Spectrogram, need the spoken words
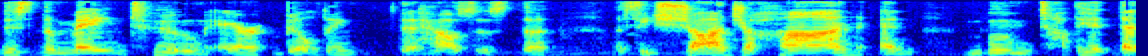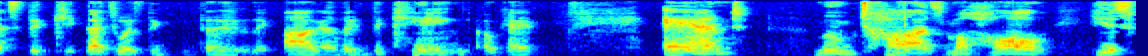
this is the main tomb air building that houses the, let's see, Shah Jahan and Mumtaz. That's the that's what the the the Aga, the, the king, okay, and Mumtaz Mahal, his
